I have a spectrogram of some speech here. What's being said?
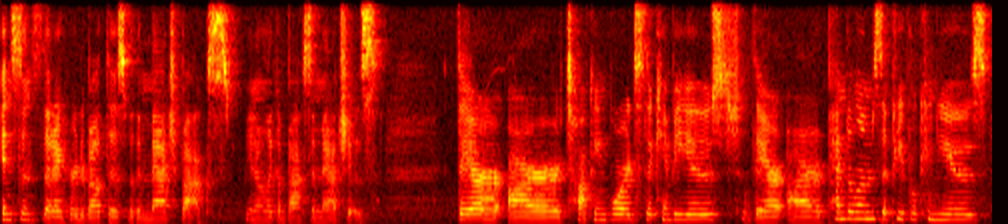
instance that I heard about this with a matchbox, you know, like a box of matches. There are talking boards that can be used. There are pendulums that people can use.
